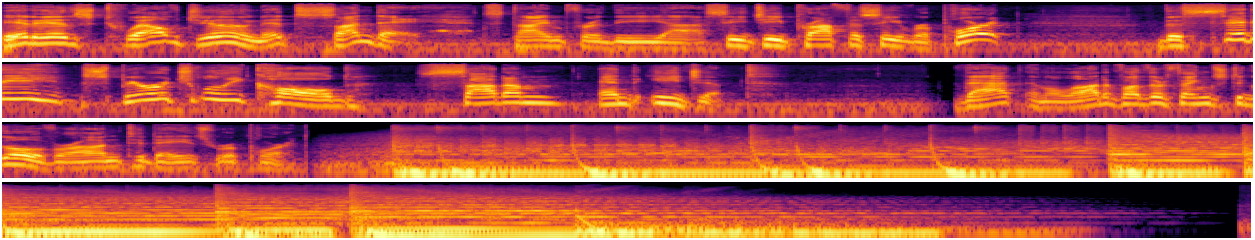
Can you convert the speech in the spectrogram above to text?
It is 12 June. It's Sunday. It's time for the uh, CG Prophecy Report. The city spiritually called Sodom and Egypt. That and a lot of other things to go over on today's report.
